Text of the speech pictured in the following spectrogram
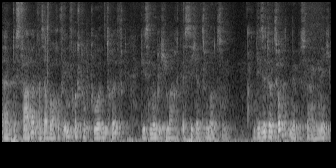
Ähm, das Fahrrad, was aber auch auf Infrastrukturen trifft, die es möglich macht, es sicher zu nutzen. Und die Situation hatten wir bislang nicht.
